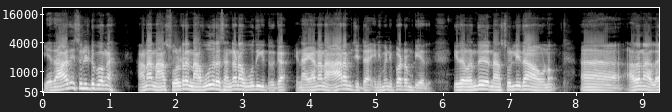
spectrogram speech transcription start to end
ஏதாவது சொல்லிட்டு போங்க. ஆனால் நான் சொல்கிறேன் நான் ஊதுற சங்கம் நான் ஊதிக்கிட்டு இருக்கேன். நான் ஏன்னா நான் ஆரம்பிச்சிட்டேன். இனிமேல் நிப்பாட்ட முடியாது. இதை வந்து நான் சொல்லி தான் ஆகணும். அதனால்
